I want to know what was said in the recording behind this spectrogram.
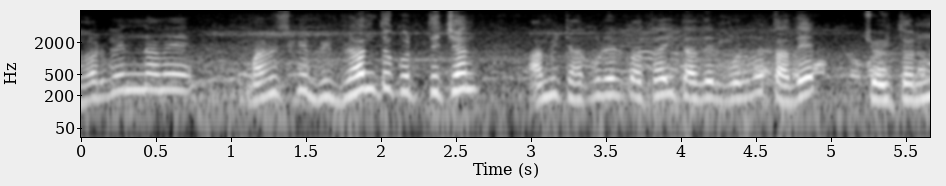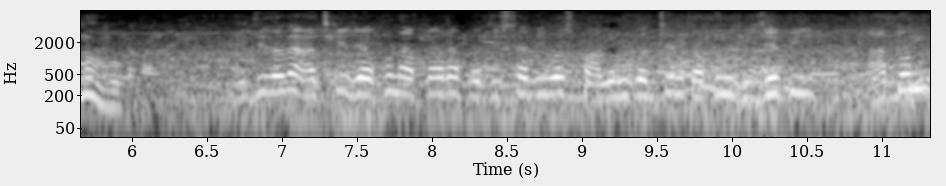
ধর্মের নামে মানুষকে বিভ্রান্ত করতে চান আমি ঠাকুরের কথাই তাদের বলব তাদের চৈতন্য হোক। বলছি দাদা আজকে যখন আপনারা প্রতিষ্ঠা দিবস পালন করছেন তখন বিজেপি আতঙ্ক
